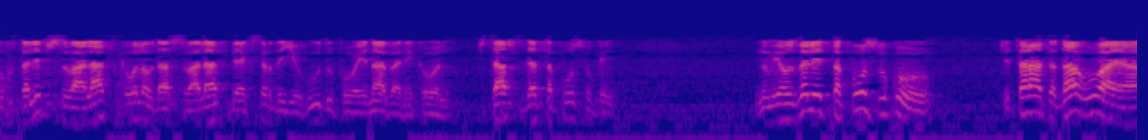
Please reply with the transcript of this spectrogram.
مختلف سوالات کول او دا سوالات به اکثر د يهودو په وینا باندې کول چې تاسو د تپوسو کوي نو یو ځلې تپوسو کو چې تراته دا وایا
